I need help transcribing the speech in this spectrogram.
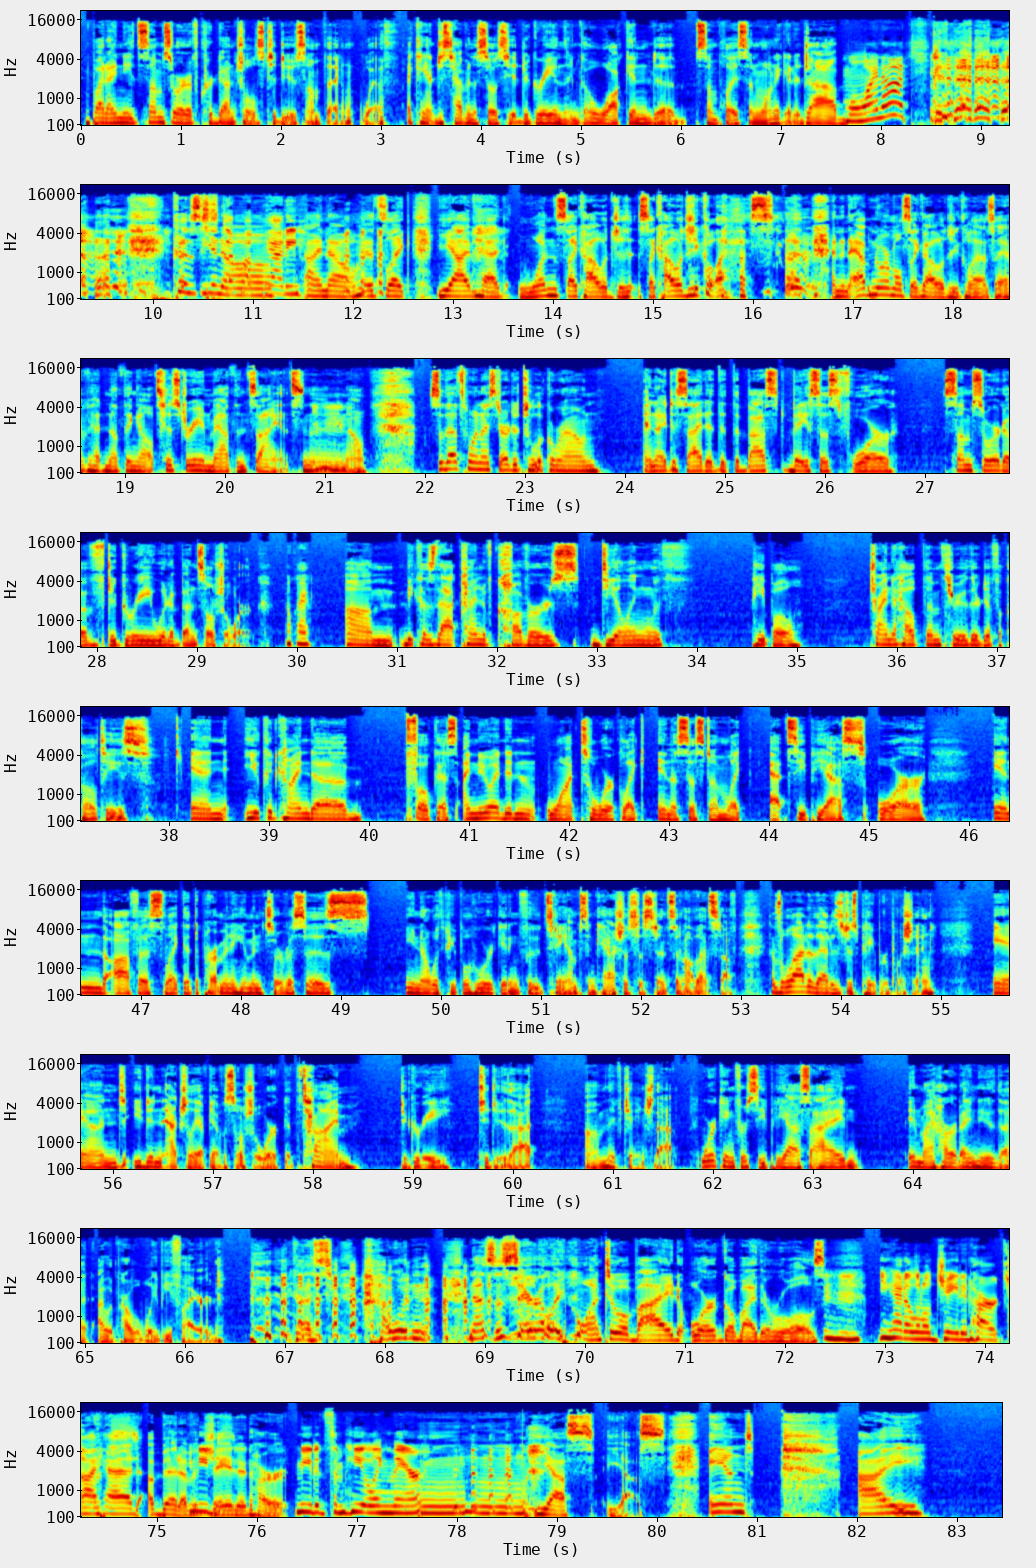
but I need some sort of credentials to do something with. I can't just have an associate degree and then go walk into someplace and want to get a job. Well, why not? Because you know, up, Patty. I know it's like, yeah, I've had one psychology psychology class and an abnormal psychology class. I have had nothing else: history and math and science. and You mm-hmm. know, so that's when I started to look around, and I decided that the best basis for some sort of degree would have been social work Okay. um, because that kind of covers dealing with people, trying to help them through their difficulties. And you could kind of focus. I knew I didn't want to work like in a system like at CPS or in the office like at Department of Human Services, you know, with people who were getting food stamps and cash assistance and all that stuff. Because a lot of that is just paper pushing. And you didn't actually have to have a social work at the time degree to do that. Um, they've changed that. Working for CPS, I, in my heart, I knew that I would probably be fired because I wouldn't necessarily want to abide or go by their rules. You had a little jaded heart. I had a bit of You a need- jaded heart. Needed some healing there. yes, yes. And I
